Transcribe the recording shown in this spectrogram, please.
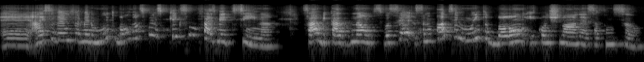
É, aí você vê um enfermeiro muito bom, nossa, mas por que, que você não faz medicina? Sabe? Não, se você, você não pode ser muito bom e continuar nessa função.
